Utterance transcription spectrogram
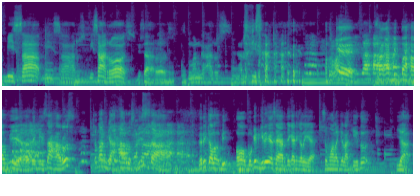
bisa bisa harus bisa harus bisa harus. cuman nggak harus nggak harus bisa Oke, sangat dipahami ya. Berarti bisa harus, cuman nggak harus bisa. Jadi kalau bi- oh mungkin gini ya saya artikan kali ya. Semua laki-laki itu ya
